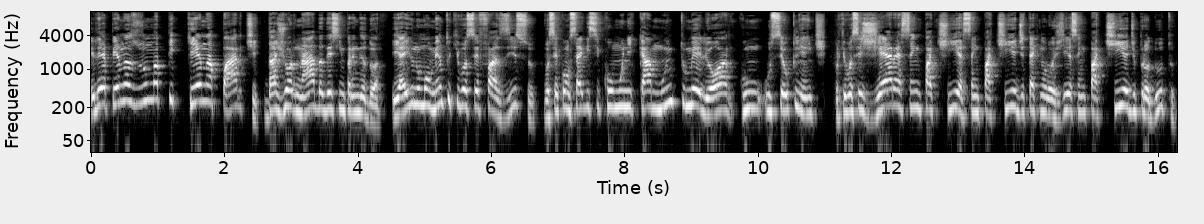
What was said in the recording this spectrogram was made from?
ele é apenas uma pequena parte da jornada desse empreendedor. E aí no momento que você faz isso, você consegue se comunicar muito melhor com o seu cliente, porque você gera essa empatia, essa empatia de tecnologia, essa empatia de produto produto,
